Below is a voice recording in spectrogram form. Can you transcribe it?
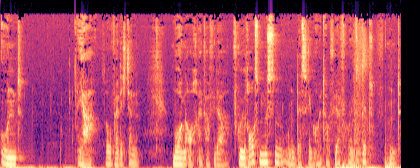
Und ja, so werde ich dann morgen auch einfach wieder früh raus müssen und deswegen heute auch wieder früh ins Bett. Und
